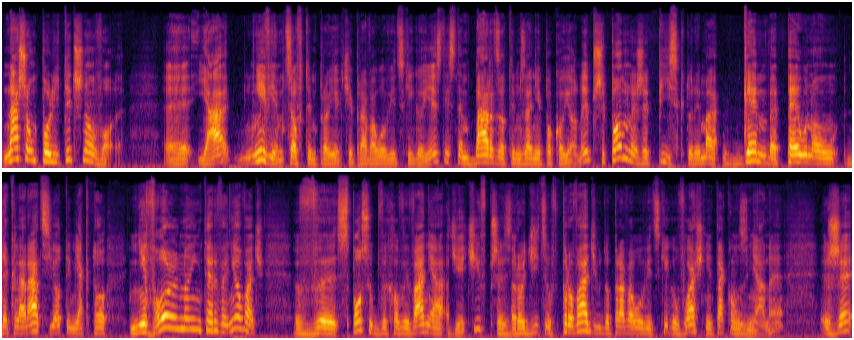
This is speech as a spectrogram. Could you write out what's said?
naszą polityczną wolę. E, ja nie wiem, co w tym projekcie prawa łowieckiego jest. Jestem bardzo tym zaniepokojony. Przypomnę, że PiS, który ma gębę pełną deklaracji o tym, jak to nie wolno interweniować w sposób wychowywania dzieci przez rodziców, wprowadził do prawa łowieckiego właśnie taką zmianę, że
